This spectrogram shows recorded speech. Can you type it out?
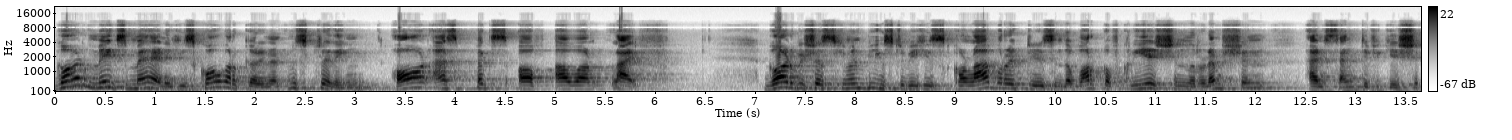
God makes man his co worker in administering all aspects of our life. God wishes human beings to be his collaborators in the work of creation, redemption, and sanctification.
